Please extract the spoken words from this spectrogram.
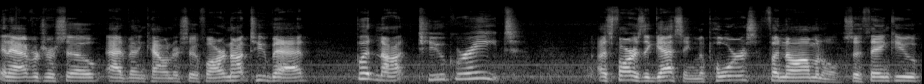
an average or so advent calendar so far. Not too bad, but not too great. As far as the guessing, the pours, phenomenal. So thank you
